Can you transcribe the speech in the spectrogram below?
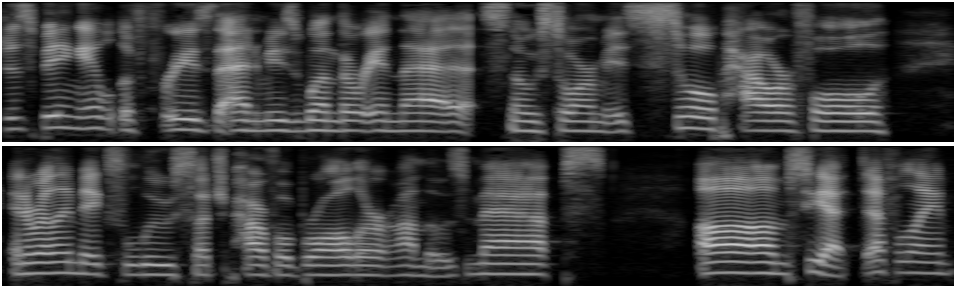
Just being able to freeze the enemies when they're in that snowstorm is so powerful and it really makes Lou such a powerful brawler on those maps. Um, so yeah, definitely.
